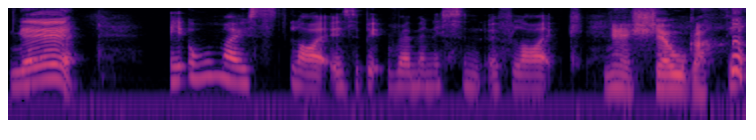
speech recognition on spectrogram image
Yeah, it almost like is a bit reminiscent of like yeah, Shelga. the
